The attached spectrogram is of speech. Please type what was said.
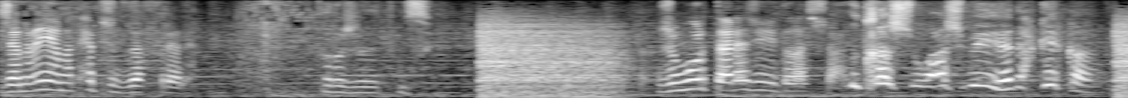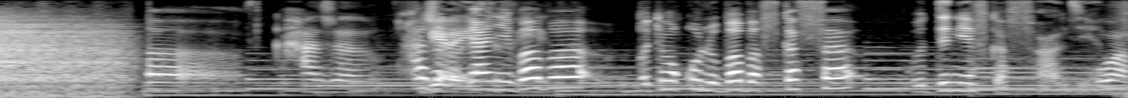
جمعية ما تحبش تزفر لها. ترجع تونسي جمهور الترجي يتغشى. وتغشوا عاش بيه هذه حقيقة. حاجة حاجة كبيرة يعني بابا كما نقولوا بابا في كفة والدنيا في كفة عندي. فيه. واو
